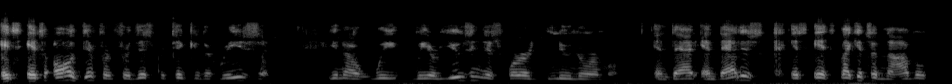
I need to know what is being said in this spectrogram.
it's it's all different for this particular reason. You know, we we are using this word new normal, and that and that is it's it's like it's a novel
